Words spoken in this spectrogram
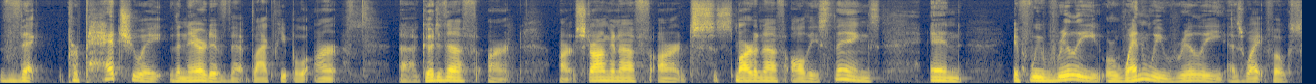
that perpetuate the narrative that black people aren't uh, good enough, aren't aren't strong enough, aren't smart enough, all these things, and if we really, or when we really, as white folks,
